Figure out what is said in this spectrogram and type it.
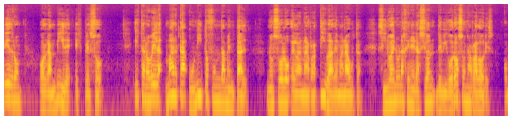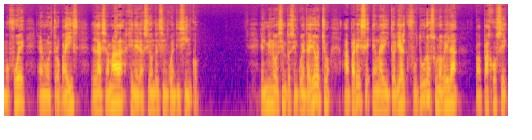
Pedro Orgambide expresó, esta novela marca un hito fundamental, no solo en la narrativa de Manauta, sino en una generación de vigorosos narradores, como fue en nuestro país la llamada generación del 55. En 1958 aparece en la editorial Futuro su novela Papá José.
